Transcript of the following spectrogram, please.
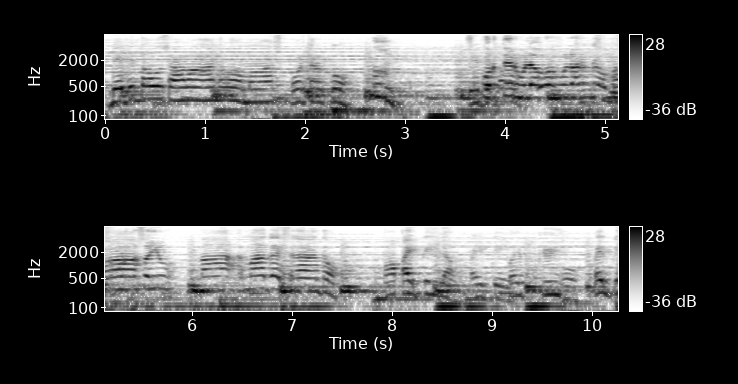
Bebenta ko sa mga ano ko, mga supporter ko. Supporter, wala kang wala nang mga, sa'yo. mga, mga guys, ano na to? Mga 5K lang. 5K. 5K. Oh, 5K.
